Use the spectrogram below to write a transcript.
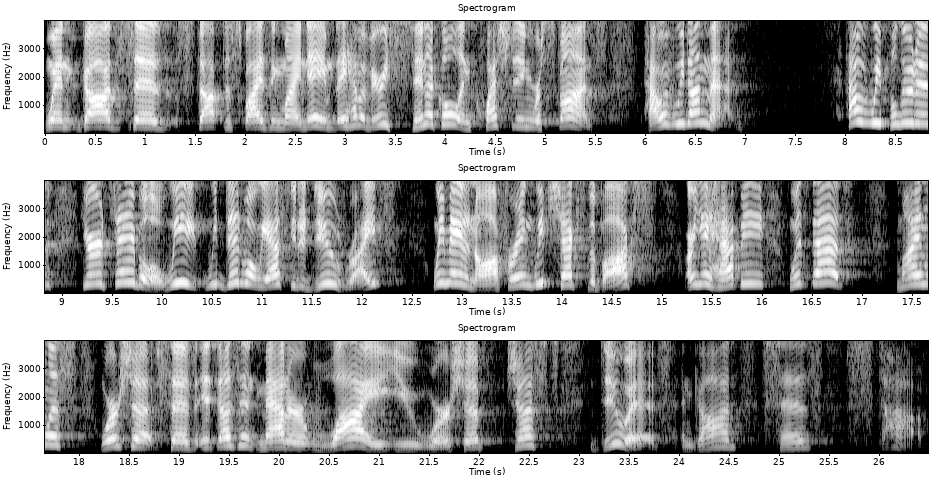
When God says, Stop despising my name, they have a very cynical and questioning response. How have we done that? How have we polluted your table? We, we did what we asked you to do, right? We made an offering, we checked the box. Are you happy with that? Mindless worship says it doesn't matter why you worship, just do it. And God says, stop.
